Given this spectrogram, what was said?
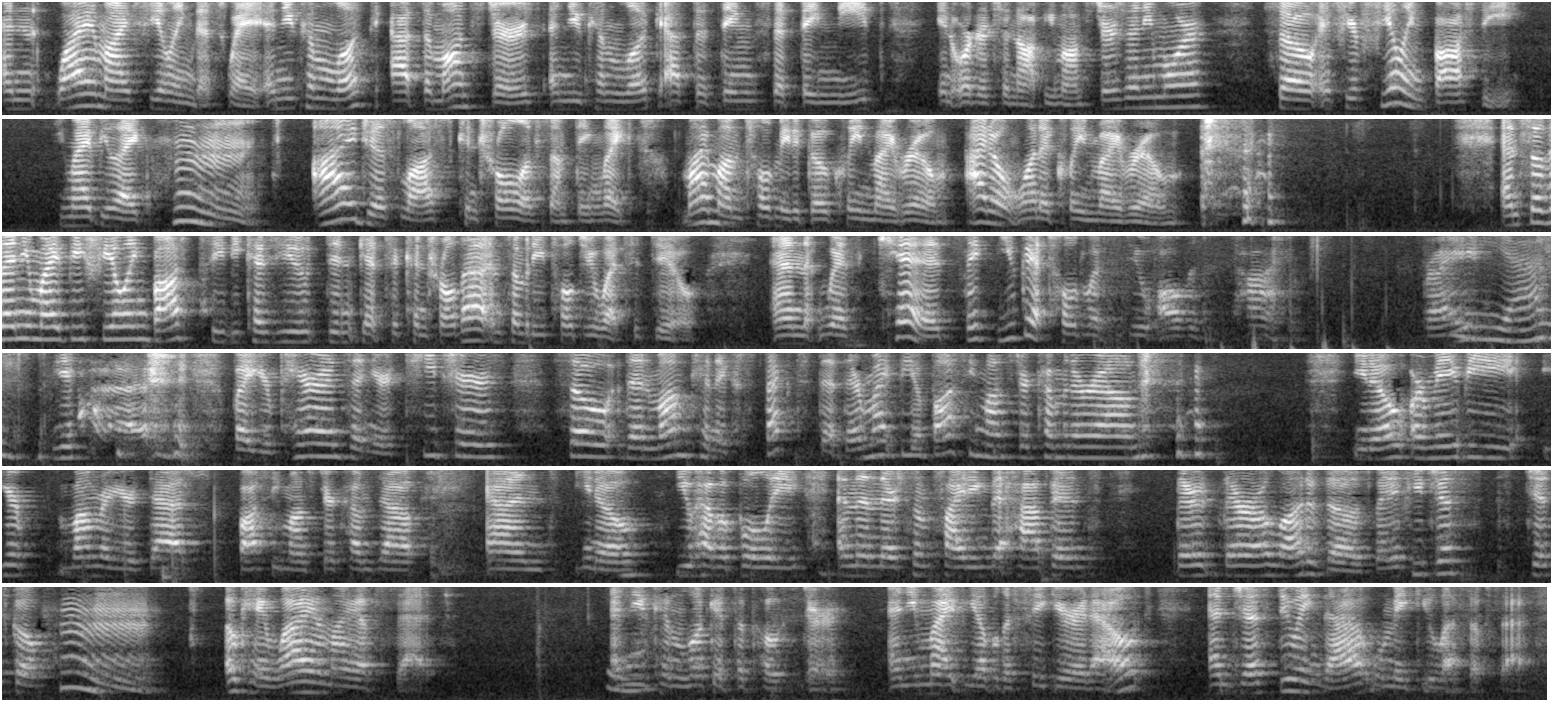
And why am I feeling this way? And you can look at the monsters and you can look at the things that they need in order to not be monsters anymore. So if you're feeling bossy, you might be like, hmm, I just lost control of something. Like, my mom told me to go clean my room. I don't want to clean my room. and so then you might be feeling bossy because you didn't get to control that and somebody told you what to do. And with kids, they you get told what to do all the time. Right? Yes. Yeah. By your parents and your teachers. So then mom can expect that there might be a bossy monster coming around. you know, or maybe your mom or your dad's bossy monster comes out and, you know, you have a bully and then there's some fighting that happens. There there are a lot of those, but if you just just go, "Hmm, okay, why am I upset?" Yeah. And you can look at the poster and you might be able to figure it out, and just doing that will make you less upset.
